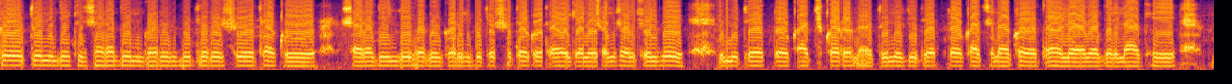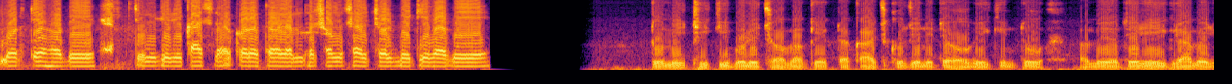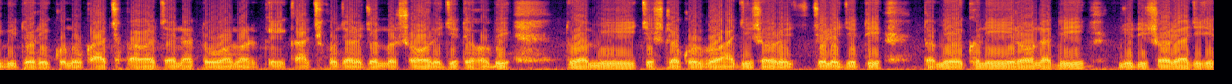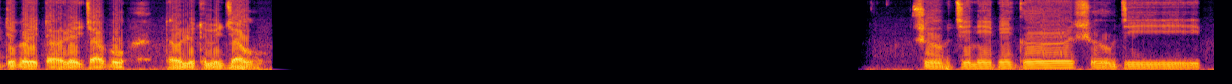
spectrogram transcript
গো তুমি দেখি সারাদিন ঘরের ভিতরে শুয়ে থাকো। সারাদিন যেভাবে ঘরের ভিতরে শুয়ে থাকো তাহলে কেন সংসার চলবে। তুমি তো একটা কাজ করো না, তুমি যদি একটা কাজ না করো, তাহলে আমাদের না খেয়ে হবে। তুমি যদি কাজ না করো, তাহলে সংসার চলবে কীভাবে? তুমি ঠিকই বলেছ, আমাকে একটা কাজ খুঁজে নিতে হবে, কিন্তু আমি ওদের এই গ্রামের ভিতরে কোনো কাজ পাওয়া যায় না, তো আমাকে কাজ খোঁজার জন্য শহরে যেতে হবে। তো আমি চেষ্টা করব আজই শহরে চলে যেতে। তো আমি এখনই রওনা দিই। যদি শহরে আজই যেতে পারি, তাহলে যাব। তাহলে তুমি যাও। সবজি নেবে গো, সবজি।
